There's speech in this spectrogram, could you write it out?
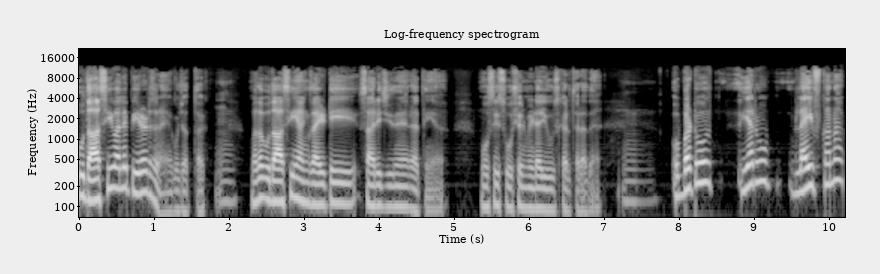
उदासी वाले पीरियड्स रहे हैं कुछ हद तक। हम्म, मतलब उदासी एंग्जाइटी सारी चीज़ें रहती हैं मोस्टली सोशल मीडिया यूज़ करते रहते हैं। हम्म, बट वो यार वो लाइफ का ना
